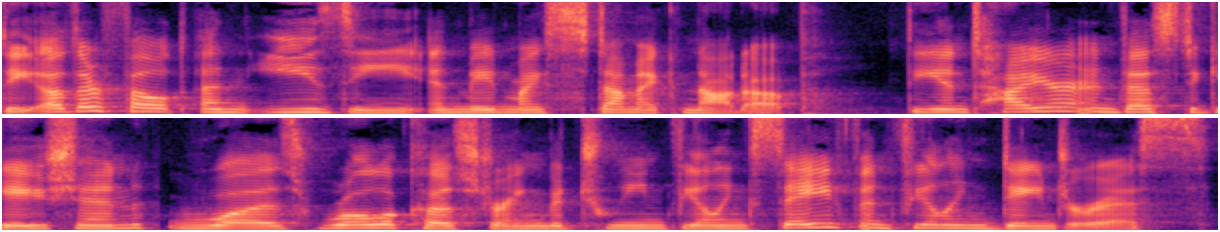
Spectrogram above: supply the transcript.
The other felt uneasy and made my stomach knot up. The entire investigation was roller coastering between feeling safe and feeling dangerous.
